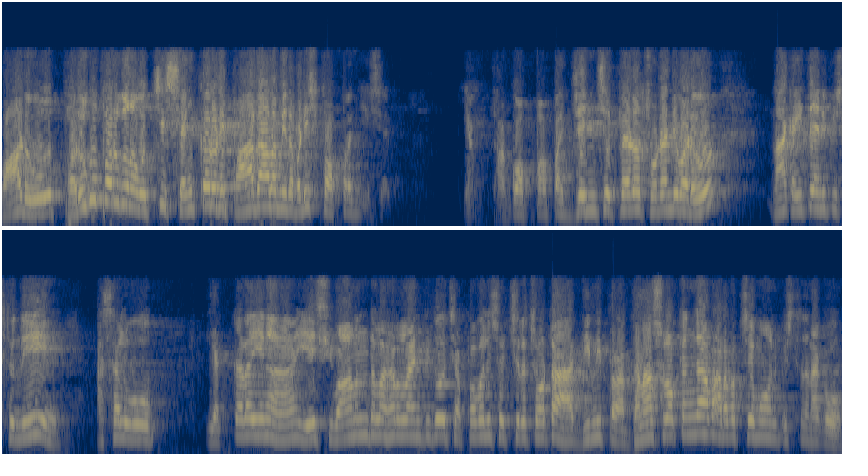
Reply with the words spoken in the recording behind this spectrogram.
వాడు పరుగు పరుగున వచ్చి శంకరుడి పాదాల మీద పడి స్తోత్రం చేశాడు. ఎంత గొప్ప పద్యం చెప్పాడో చూడండి వాడు. నాకైతే అనిపిస్తుంది అసలు ఎక్కడైనా ఏ శివానంద లహర లాంటిదో చెప్పవలసి వచ్చిన చోట దీన్ని ప్రార్థనా శ్లోకంగా వాడవచ్చేమో అనిపిస్తుంది నాకు.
